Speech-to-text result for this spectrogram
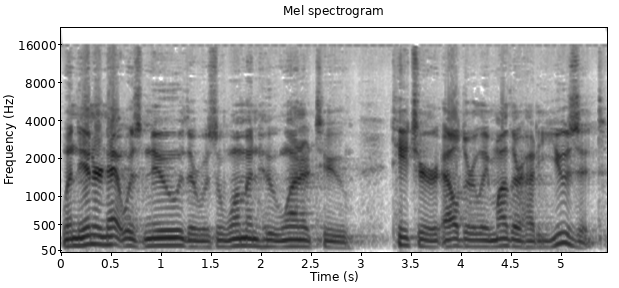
When the internet was new, there was a woman who wanted to teach her elderly mother how to use it.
